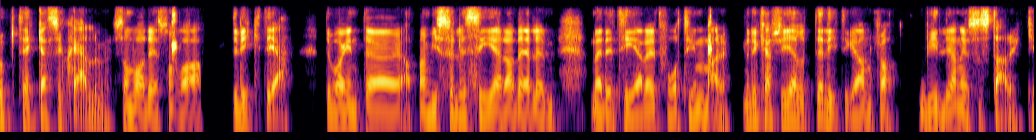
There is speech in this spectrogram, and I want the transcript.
upptäcka sig själv som var det som var det viktiga. Det var inte att man visualiserade eller mediterade i två timmar, men det kanske hjälpte lite grann för att viljan är så stark.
